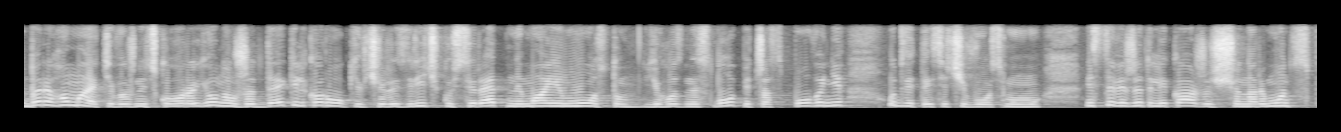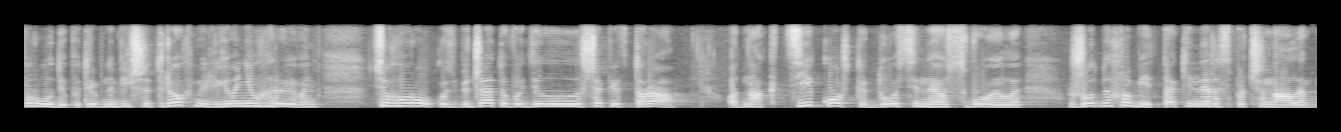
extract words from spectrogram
У берегометі Вижницького району вже декілька років через річку Сірет немає мосту. Його знесло під час повені у 2008-му. Місцеві жителі кажуть, що на ремонт споруди потрібно більше трьох мільйонів гривень. Цього року з бюджету виділили лише півтора. Однак ці кошти досі не освоїли. Жодних робіт так і не розпочинали.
